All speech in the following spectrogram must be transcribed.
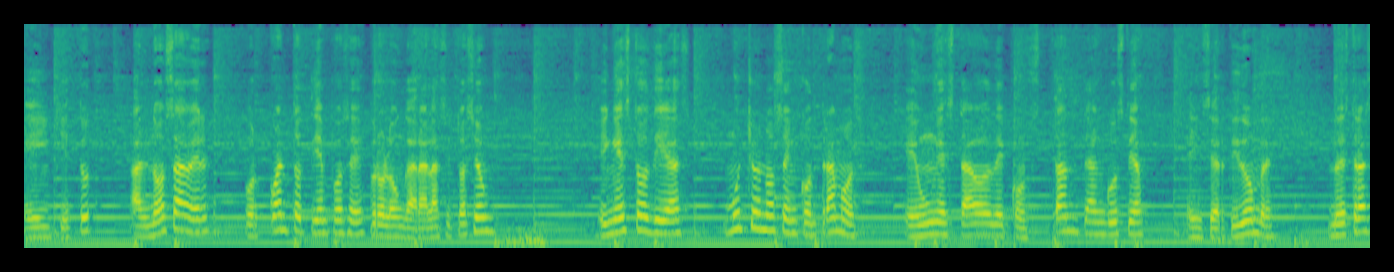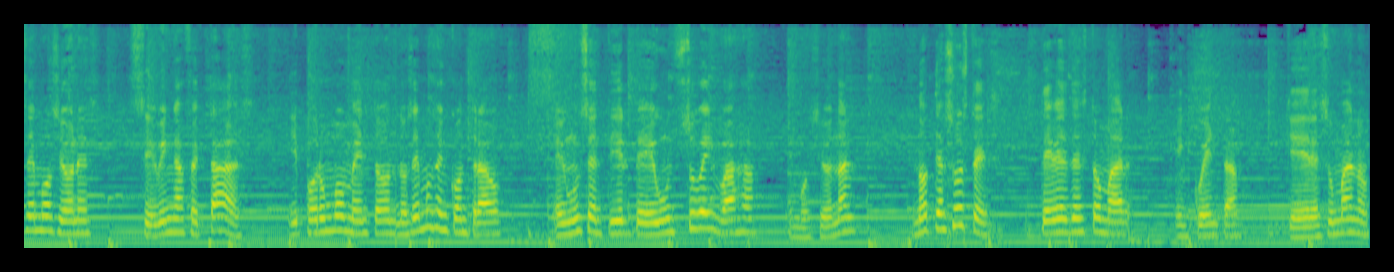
e inquietud al no saber por cuánto tiempo se prolongará la situación. En estos días muchos nos encontramos en un estado de constante angustia e incertidumbre. Nuestras emociones se ven afectadas y por un momento nos hemos encontrado en un sentir de un sube y baja emocional. No te asustes, debes de tomar en cuenta que eres humano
